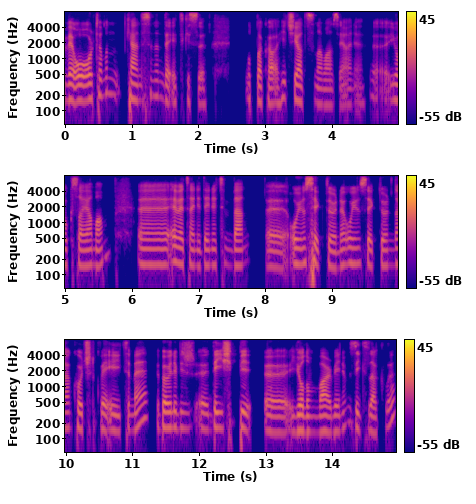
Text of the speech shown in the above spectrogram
ve o ortamın kendisinin de etkisi mutlaka hiç yadsınamaz yani. Eee, yok sayamam. Eee, evet, hani, denetimden, eee, oyun sektörüne, oyun sektöründen koçluk ve eğitime böyle bir, eee, değişik bir, eee, yolum var benim zikzaklı.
